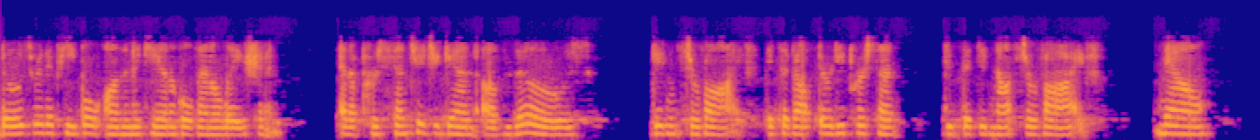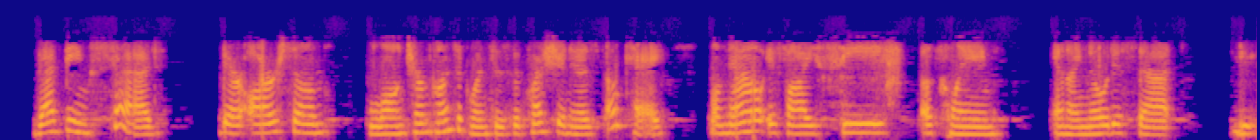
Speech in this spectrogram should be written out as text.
Those were the people on the mechanical ventilation. And a percentage again of those didn't survive. It's about 30% that did not survive. Now, that being said, there are some long-term consequences. The question is, okay, well, now if I see a claim and I notice that you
